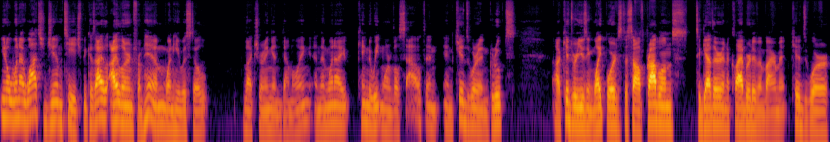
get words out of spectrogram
you know, when I watched Jim teach, because I, I learned from him when he was still lecturing and demoing. And then when I came to Wheaton Warrenville South and, and kids were in groups, uh, kids were using whiteboards to solve problems together in a collaborative environment. Kids were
